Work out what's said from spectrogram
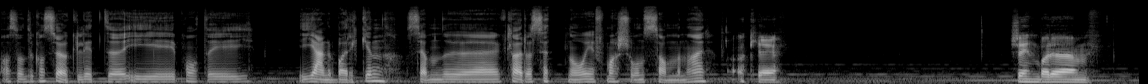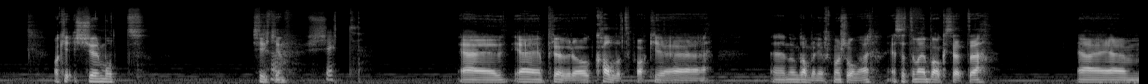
Altså, du kan søke litt eh, i På en måte i, i hjernebarken. Se om du klarer å sette noe informasjon sammen her. OK. Shane, bare OK, kjør mot kirken. Shit. Jeg, jeg prøver å kalle tilbake eh, noe gammel informasjon her. Jeg setter meg i baksetet. Jeg um,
